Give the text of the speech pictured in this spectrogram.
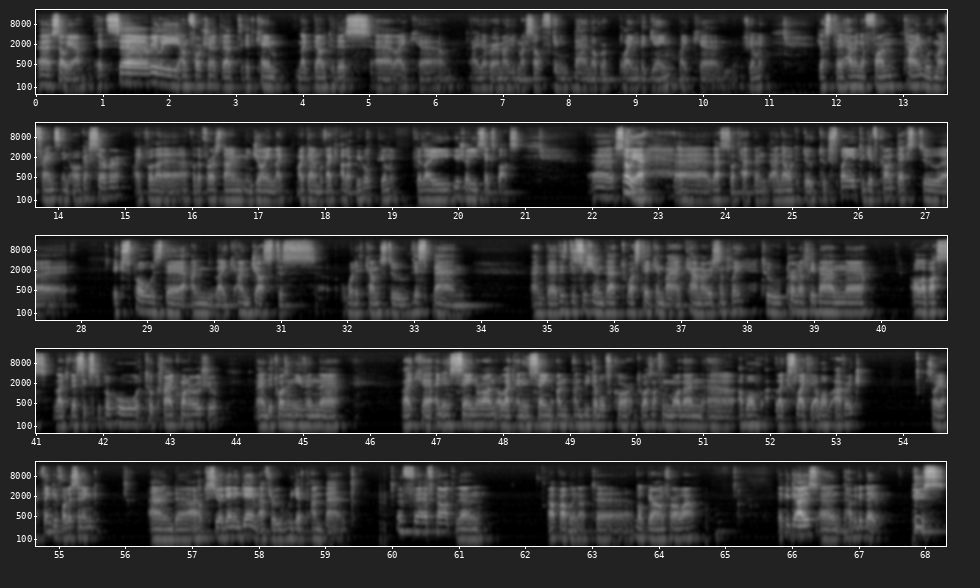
uh, so yeah, it's uh, really unfortunate that it came like down to this. Uh, like um, I never imagined myself getting banned over playing the game. Like uh, feel me? Just uh, having a fun time with my friends in Ogrest server. Like for the for the first time, enjoying like my time with like other people. Feel me? Because I usually six box. so yeah, that's what happened, and I wanted to to explain it to give context to expose the un, like injustice when it comes to this ban and uh, this decision that was taken by Ankama recently to permanently ban uh, all of us, like the six people who took Frank one Rushu, and it wasn't even uh, like uh, an insane run or like an insane un- unbeatable score. It was nothing more than uh, above, like slightly above average. So yeah, thank you for listening and uh, I hope to see you again in game after we get unbanned. If if not, then I'll probably not uh, not be around for a while. Thank you guys, and have a good day. Peace.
